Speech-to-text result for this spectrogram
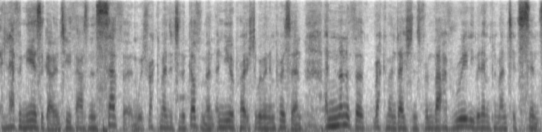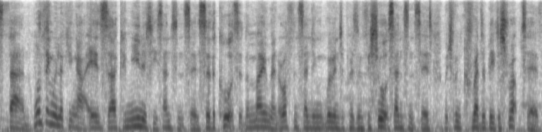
11 years ago in 2007 which recommended to the government a new approach to women in prison and none of the recommendations from that have really been implemented since then. One thing we're looking at is uh, community sentences so the courts at the moment are often sending women to prison for short sentences which are incredibly disruptive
